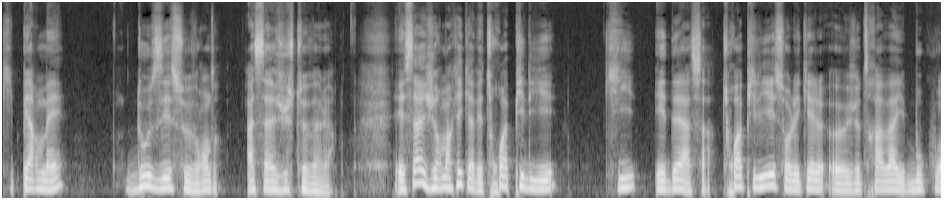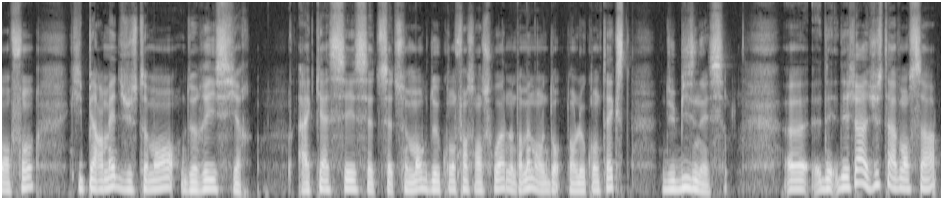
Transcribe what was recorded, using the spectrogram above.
qui permet d'oser se vendre à sa juste valeur. Et ça, j'ai remarqué qu'il y avait trois piliers qui aidaient à ça. Trois piliers sur lesquels euh, je travaille beaucoup en fond, qui permettent justement de réussir à casser ce manque de confiance en soi, notamment dans, le contexte du business. Euh, déjà, juste avant ça,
